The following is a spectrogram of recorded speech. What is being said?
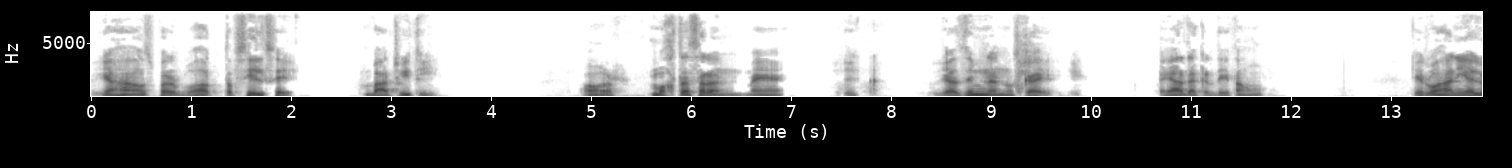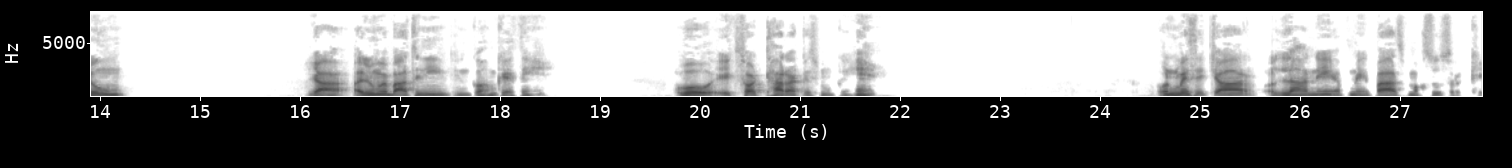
یہاں اس پر بہت تفصیل سے بات ہوئی تھی۔ اور مختصراً میں ایک یا ضمن اس کا اعادہ کر دیتا ہوں کہ روحانی علوم یا علوم باطنی جن کو ہم کہتے ہیں، وہ ایک سو اٹھارہ قسم کے ہیں۔ ان میں سے چار اللہ نے اپنے پاس مخصوص رکھے۔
